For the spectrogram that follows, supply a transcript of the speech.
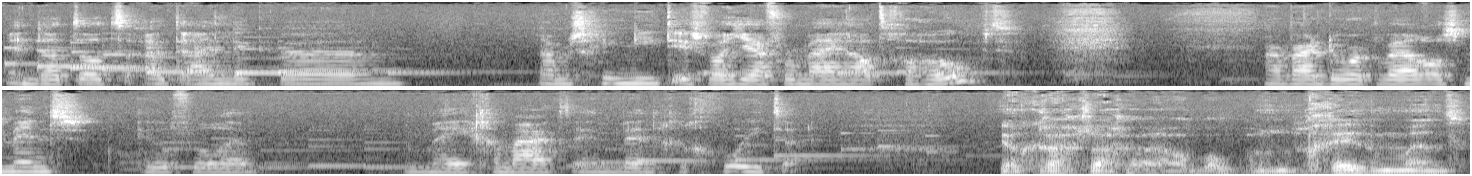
En dat dat uiteindelijk eh, nou, misschien niet is wat jij voor mij had gehoopt. Maar waardoor ik wel als mens heel veel heb meegemaakt en ben gegroeid. Jouw kracht lag op, een gegeven moment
